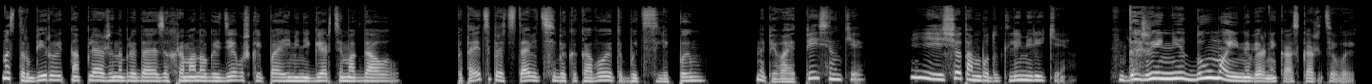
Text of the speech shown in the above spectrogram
мастурбирует на пляже, наблюдая за хромоногой девушкой по имени Герти Макдауэлл, пытается представить себе, каково это быть слепым, напевает песенки, и еще там будут лимерики. Даже и не думай, наверняка скажете вы.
